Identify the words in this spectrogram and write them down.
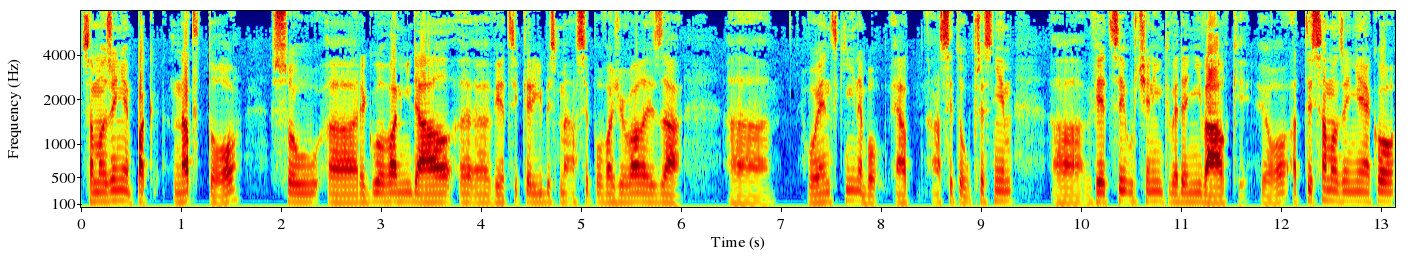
Samozřejmě pak nad to jsou uh, regulovaný dál uh, věci, které bychom asi považovali za vojenský, nebo já asi to upřesním, věci určené k vedení války. Jo? A ty samozřejmě jako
